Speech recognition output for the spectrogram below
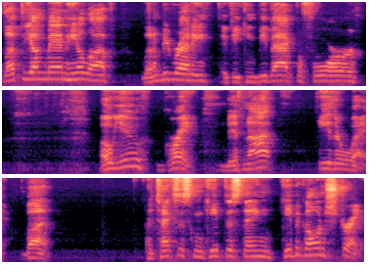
let the young man heal up. Let him be ready. If he can be back before OU, great. If not, either way. But Texas can keep this thing, keep it going straight.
